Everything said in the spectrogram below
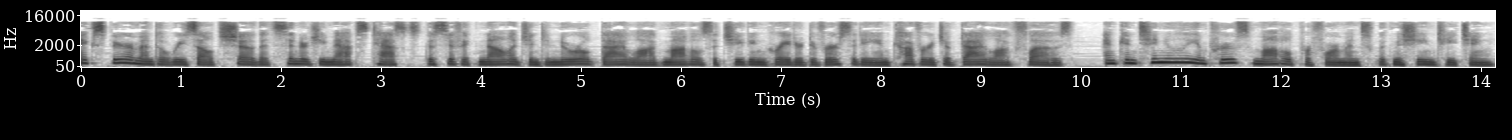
Experimental results show that Synergy maps task specific knowledge into neural dialogue models, achieving greater diversity and coverage of dialogue flows, and continually improves model performance with machine teaching,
